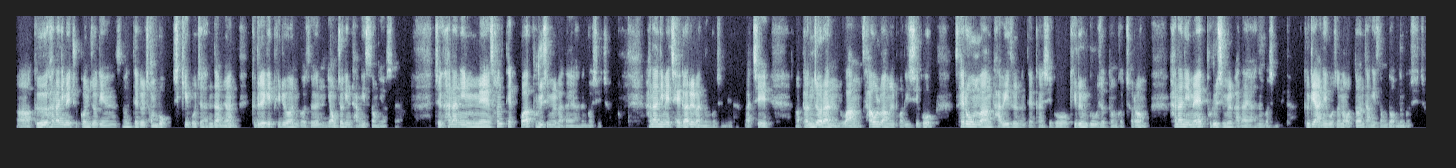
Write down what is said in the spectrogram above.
어, 그 하나님의 주권적인 선택을 전복시키고자 한다면 그들에게 필요한 것은 영적인 당위성이었어요. 즉 하나님의 선택과 부르심을 받아야 하는 것이죠. 하나님의 재가를 받는 것입니다. 마치 어, 변절한 왕 사울 왕을 버리시고 새로운 왕 다윗을 선택하시고 기름 부으셨던 것처럼 하나님의 부르심을 받아야 하는 것입니다. 그게 아니고서는 어떠한 당위성도 없는 것이죠.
